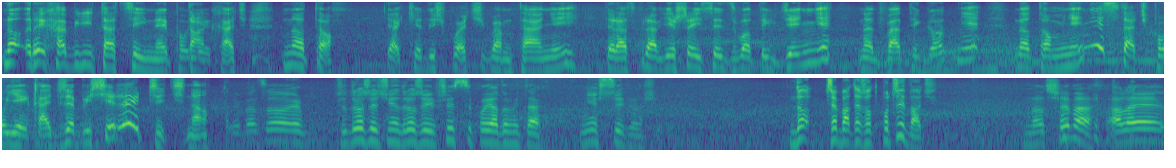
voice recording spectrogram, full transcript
no rehabilitacyjne pojechać. No to jak kiedyś płaciłam taniej, teraz prawie 600 zł dziennie na dwa tygodnie, no to mnie nie stać pojechać, żeby się leczyć, no. Wie pan co, jak czy drożej, czy nie drożej, wszyscy pojadą i tak. Nie szczypią się. No, trzeba też odpoczywać. No trzeba, ale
